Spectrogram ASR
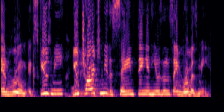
and room. Excuse me. you and charged me the same thing, and he was in the same room as me.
